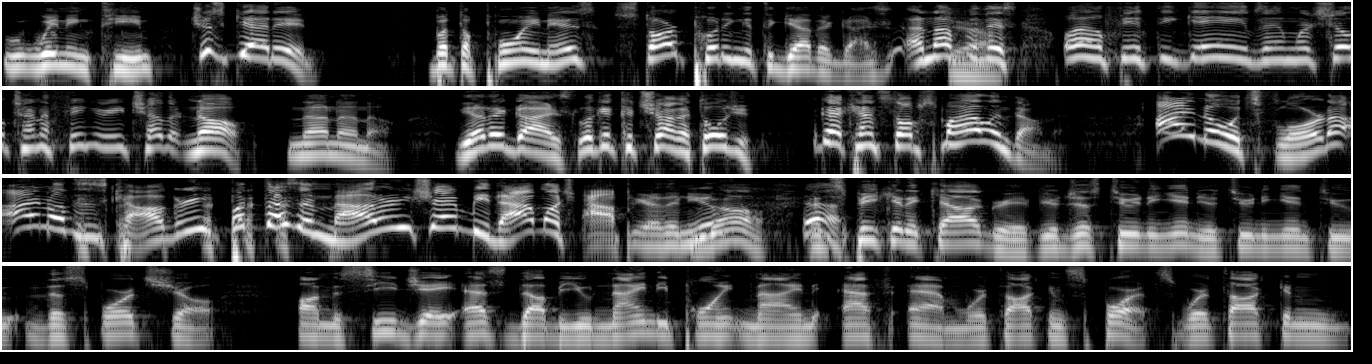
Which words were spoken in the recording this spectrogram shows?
winning team. Just get in. But the point is, start putting it together, guys. Enough Yeah. of this. Well, 50 games and we're still trying to figure each other. No, no, no, no. The other guys, look at Tkachuk. I told you, the guy can't stop smiling down there. I know it's Florida. I know this is Calgary, but it doesn't matter. He shouldn't be that much happier than you. No. Yeah. And speaking of Calgary, if you're just tuning in, you're tuning into the sports show on the CJSW 90.9 FM. We're talking sports. We're talking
